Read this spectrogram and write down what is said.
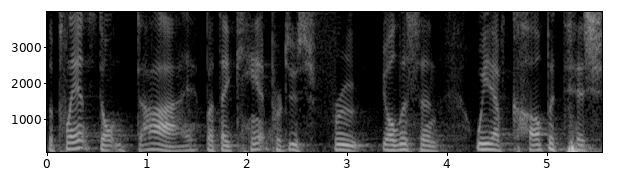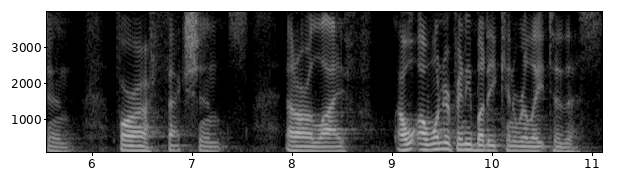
The plants don't die, but they can't produce fruit. Y'all, listen, we have competition for our affections and our life. I, I wonder if anybody can relate to this.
